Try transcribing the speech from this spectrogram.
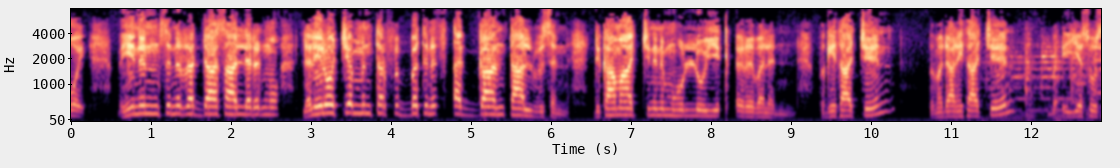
ሆይ ይህንን ስንረዳ ሳለ ደግሞ ለሌሎች የምንተርፍበትን ጸጋን ታልብሰን ድካማችንንም ሁሉ ይቅር በለን። በጌታችን በመድኃኒታችን በኢየሱስ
